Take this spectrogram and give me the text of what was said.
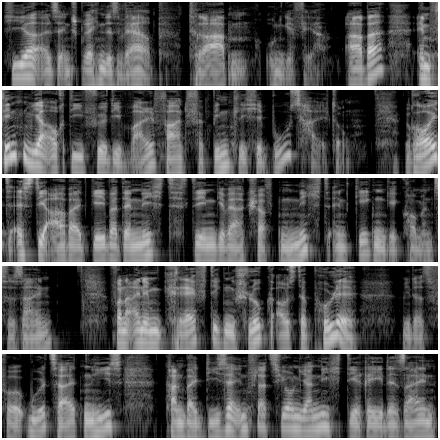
hier als entsprechendes Verb, traben ungefähr. Aber empfinden wir auch die für die Wallfahrt verbindliche Bußhaltung? Reut es die Arbeitgeber denn nicht, den Gewerkschaften nicht entgegengekommen zu sein? Von einem kräftigen Schluck aus der Pulle, wie das vor Urzeiten hieß, kann bei dieser Inflation ja nicht die Rede sein,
